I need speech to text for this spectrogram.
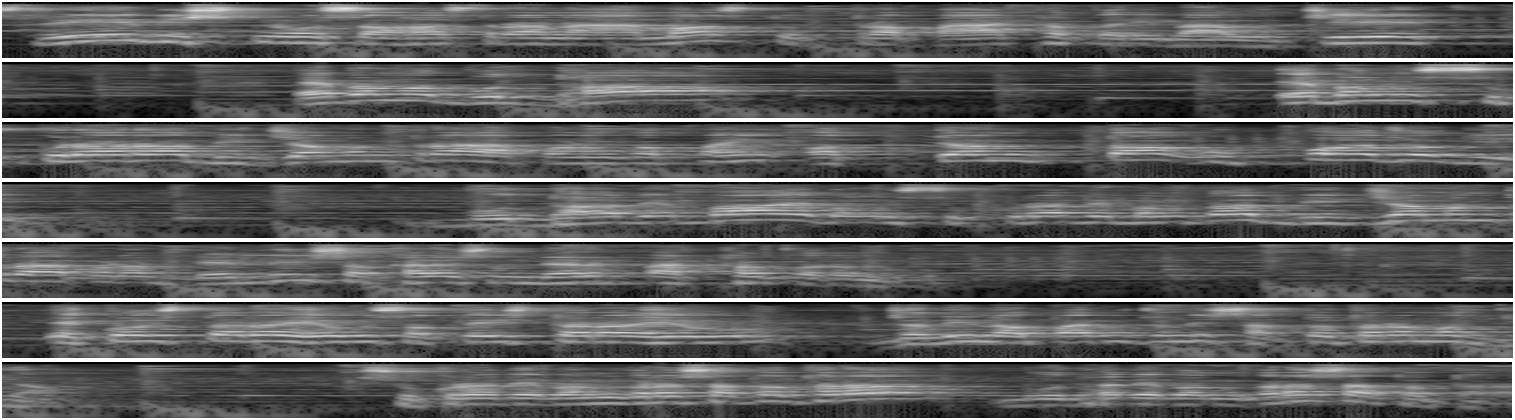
ଶ୍ରୀ ବିଷ୍ଣୁ ସହସ୍ର ନାମ ସ୍ତୋତ୍ର ପାଠ କରିବା ଉଚିତ ଏବଂ ବୁଦ୍ଧ ଏବଂ ଶୁକ୍ରର ବୀଜ ମନ୍ତ୍ର ଆପଣଙ୍କ ପାଇଁ ଅତ୍ୟନ୍ତ ଉପଯୋଗୀ। ବୁଧଦେବ ଏବଂ ଶୁକ୍ରଦେବଙ୍କ ବୀଜ ମନ୍ତ୍ର ଆପଣ ଡେଲି ସକାଳେ ସନ୍ଧ୍ୟାରେ ପାଠ କରନ୍ତୁ। ଏକୋଇଶ ଥର ହେଉ ସତେଇଶ ଥର ହେଉ ଯଦି ନ ପାରୁଛନ୍ତି ସାତ ଥର ମଧ୍ୟ। ଶୁକ୍ରଦେବଙ୍କର ସାତ ଥର ବୁଧଦେବଙ୍କର ସାତ ଥର।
